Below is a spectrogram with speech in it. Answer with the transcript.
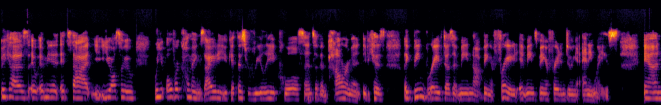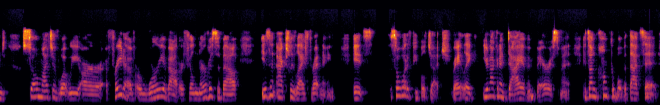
because it, I mean, it, it's that you also, when you overcome anxiety, you get this really cool sense of empowerment because, like, being brave doesn't mean not being afraid, it means being afraid and doing it anyways. And so much of what we are afraid of or worry about or feel nervous about isn't actually life threatening. It's so what if people judge, right? Like you're not going to die of embarrassment. It's uncomfortable, but that's it.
